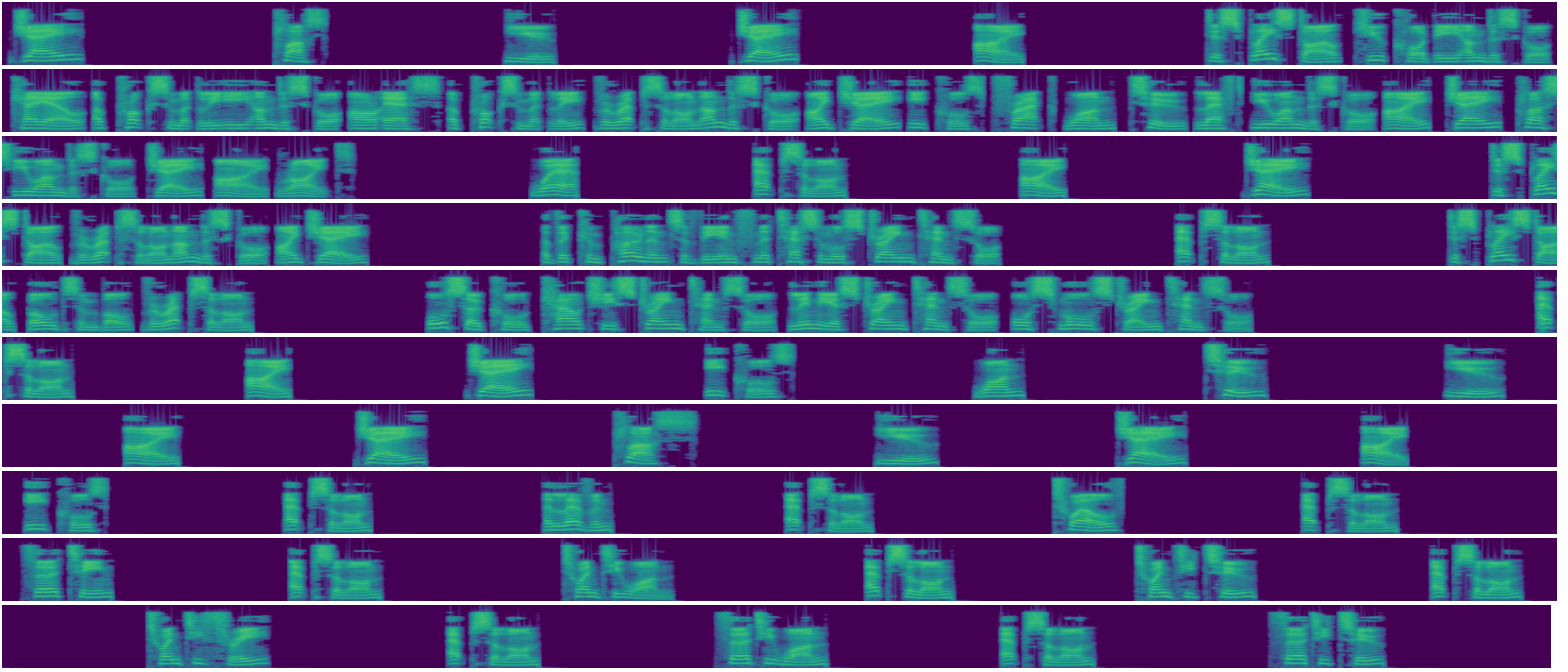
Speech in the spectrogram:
J plus U J I Display style q quad e underscore kl approximately e underscore rs approximately var epsilon underscore i j equals frac 1 2 left u underscore i j plus u underscore j i right, where epsilon i j display style var epsilon underscore i j are the components of the infinitesimal strain tensor epsilon display style bold symbol var epsilon also called Cauchy strain tensor, linear strain tensor, or small strain tensor. Epsilon i j equals one two u i j plus u J I equals epsilon eleven epsilon twelve epsilon thirteen epsilon twenty one epsilon twenty two epsilon twenty three epsilon thirty one epsilon 32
